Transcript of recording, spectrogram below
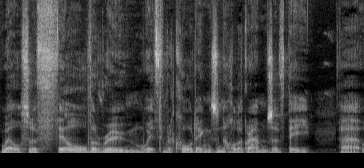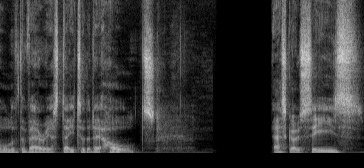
will sort of fill the room with recordings and holograms of the uh, all of the various data that it holds. ESCO sees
